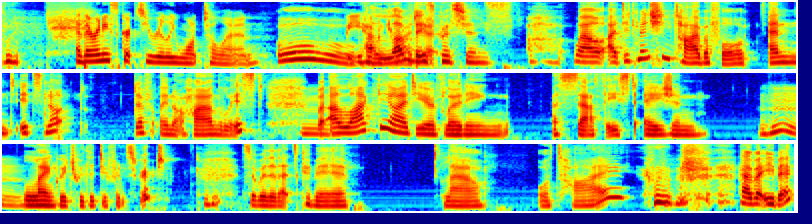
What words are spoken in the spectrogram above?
Sure. Are there any scripts you really want to learn? oh you i love these yet. questions Oh, well i did mention thai before and it's not definitely not high on the list but Mm. i like the idea of learning a southeast asian Mhm. language with a different script. Mhm. So whether that's Khmer, Lao, or Thai. Mm-hmm. How about you, Beck?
